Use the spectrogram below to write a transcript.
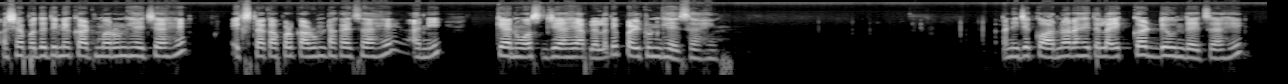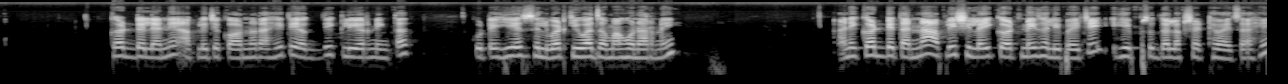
अशा पद्धतीने कट मारून घ्यायचे आहे. एक्स्ट्रा कापड काढून टाकायचं आहे आणि कॅनव्हास जे आहे आपल्याला ते पलटून घ्यायचं आहे. आणि जे कॉर्नर आहे त्याला एक कट देऊन द्यायचं आहे. कट दिल्याने आपले जे कॉर्नर आहे ते अगदी क्लिअर निघतात. कुठेही सिलवट किंवा जमा होणार नाही. आणि कट देताना आपली शिलाई कट नाही झाली पाहिजे हे सुद्धा लक्षात ठेवायचं आहे.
